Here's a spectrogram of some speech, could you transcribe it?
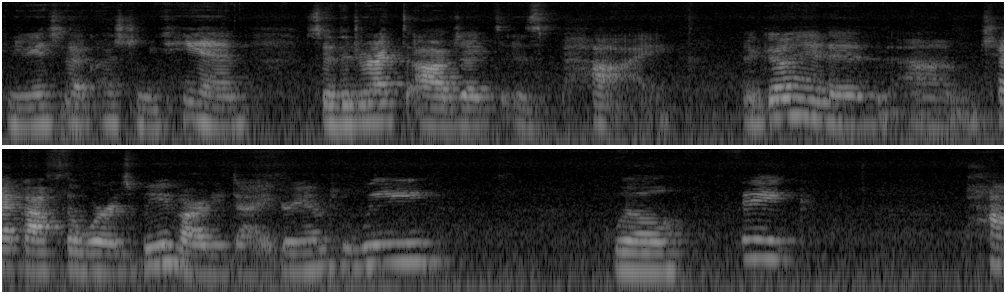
Can you answer that question? You can. So the direct object is pie. Now go ahead and um, check off the words we've already diagrammed. We will bake pie.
